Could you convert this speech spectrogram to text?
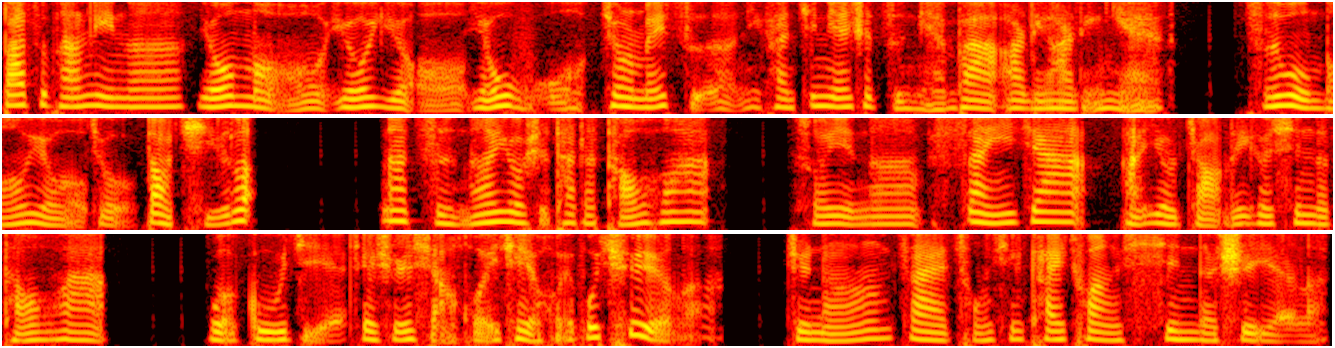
八字盘里呢有卯有酉有午，就是没子。你看今年是子年吧？二零二零年，子午卯酉就到齐了。那子呢又是他的桃花，所以呢散一家啊，又找了一个新的桃花。我估计这时想回去也回不去了，只能再重新开创新的事业了。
